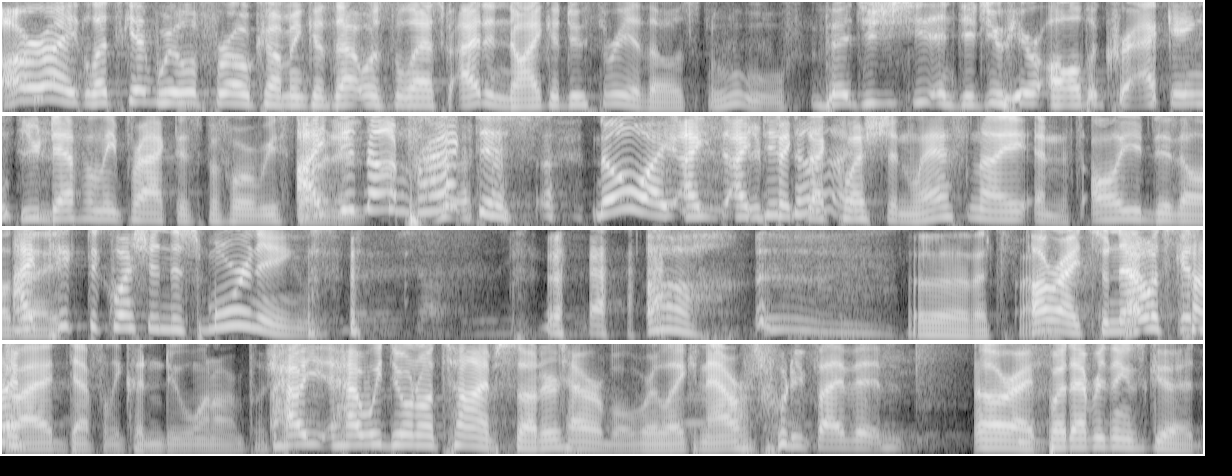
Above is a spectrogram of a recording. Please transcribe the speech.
All right, let's get Wheel of Fro coming because that was the last. I didn't know I could do three of those. Ooh. Did you see? And did you hear all the cracking? You definitely practiced before we started. I did not practice. No, I I, I You did picked not. that question last night, and it's all you did all night. I picked the question this morning. Oh, Oh, that's fine. All right, so now it's good, time- though. I definitely couldn't do one arm push. How you, how we doing on time, Sutter? Terrible. We're like an hour forty-five in. All right, but everything's good.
